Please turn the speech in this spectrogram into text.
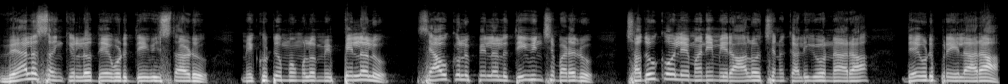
వేల సంఖ్యలో దేవుడు దీవిస్తాడు. మీ కుటుంబంలో మీ పిల్లలు సేవకుల పిల్లలు దీవించబడరు. చదువుకోలేమని మీరు ఆలోచన కలిగి ఉన్నారా? దేవుడి ప్రియులారా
